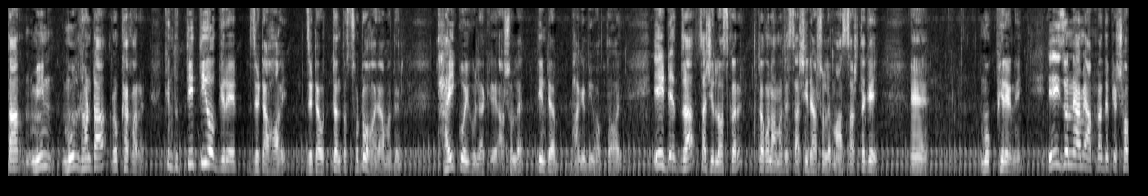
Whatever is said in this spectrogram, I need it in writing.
তার মিন মূলধনটা রক্ষা করে। কিন্তু তৃতীয় গ্রেড যেটা হয় যেটা অত্যন্ত ছোট হয় আমাদের, থাই কইগুলাকে আসলে তিনটা ভাগে বিভক্ত হয়। এই যা চাষি লস করে, তখন আমাদের চাষিরা আসলে মাছ চাষ থেকে মুখ ফিরে নেই এই জন্য আমি আপনাদেরকে সব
